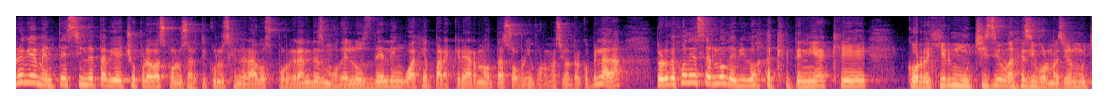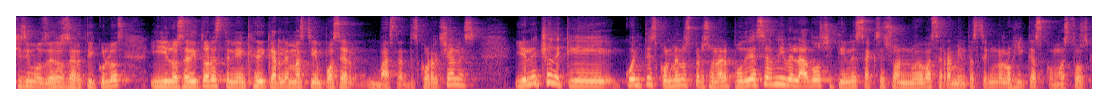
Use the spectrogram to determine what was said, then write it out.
Previamente, CINET había hecho pruebas con los artículos generados por grandes modelos de lenguaje para crear notas sobre información recopilada, pero dejó de hacerlo debido a que tenía que corregir muchísima desinformación, muchísimos de esos artículos y los editores tenían que dedicarle más tiempo a hacer bastantes correcciones. Y el hecho de que cuentes con menos personal podría ser nivelado si tienes acceso a nuevas herramientas tecnológicas como estos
